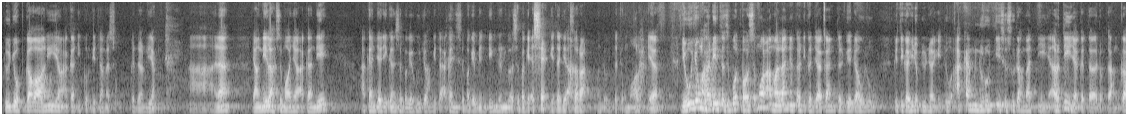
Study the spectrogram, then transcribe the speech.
Tujuh perkara ni yang akan ikut kita masuk ke dalam liang. Ha, nah. Yang inilah semuanya akan di akan jadikan sebagai hujah kita akan sebagai binting dan juga sebagai aset kita di akhirat untuk kita terima lah ya. Di hujung hadis tersebut bahawa semua amalan yang telah dikerjakan terlebih dahulu ketika hidup dunia itu akan menuruti sesudah matinya. Artinya, kata Dr. Hamka,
